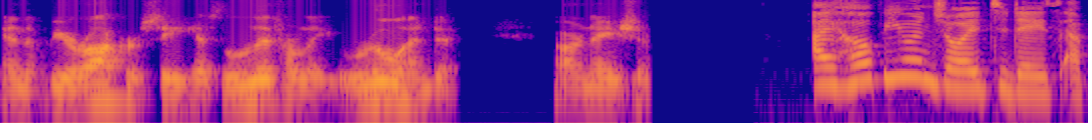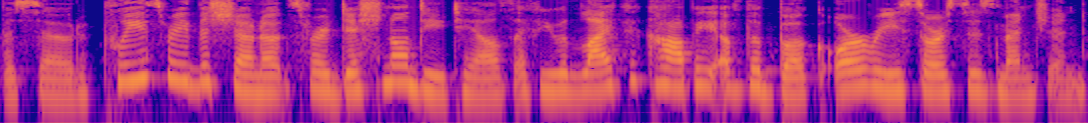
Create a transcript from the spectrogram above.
And the bureaucracy has literally ruined our nation. I hope you enjoyed today's episode. Please read the show notes for additional details if you would like a copy of the book or resources mentioned.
